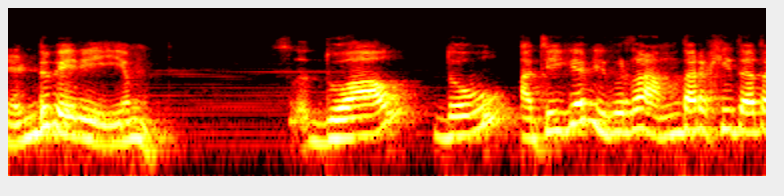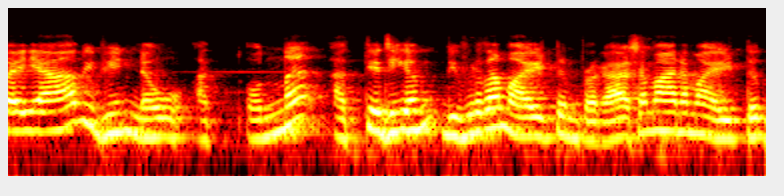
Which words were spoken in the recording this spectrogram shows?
രണ്ടുപേരെയും ദ്വാൗ ദൗ അധിക വിവൃത അന്തർഹിതതയാ വിഭിന്നവും. ഒന്ന് അത്യധികം വിവൃതമായിട്ടും പ്രകാശമാനമായിട്ടും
